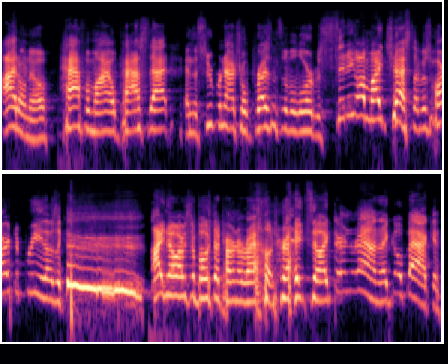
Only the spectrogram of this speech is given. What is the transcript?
I don't know, half a mile past that, and the supernatural presence of the Lord was sitting on my chest. I was hard to breathe. I was like, I know I'm supposed to turn around, right? So I turned around and I go back, and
